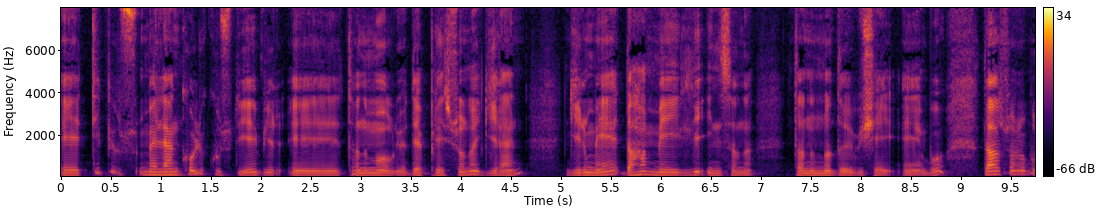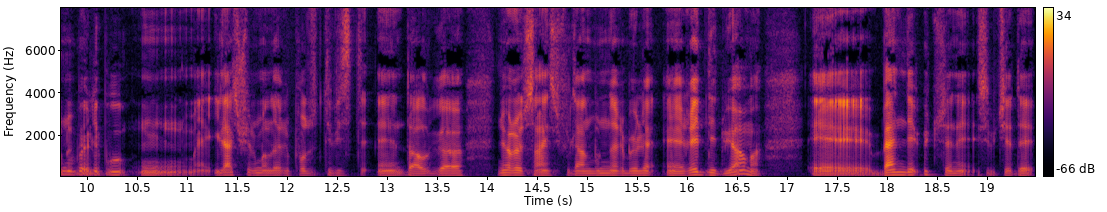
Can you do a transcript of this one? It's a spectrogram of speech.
e, tipus melankolicus diye bir e, tanımı oluyor. Depresyona giren, girmeye daha meyilli insanı tanımladığı bir şey e, bu. Daha sonra bunu böyle bu mm, ilaç firmaları pozitivist e, dalga, neuroscience filan bunları böyle e, reddediyor ama e, ben de 3 sene İsviçre'de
